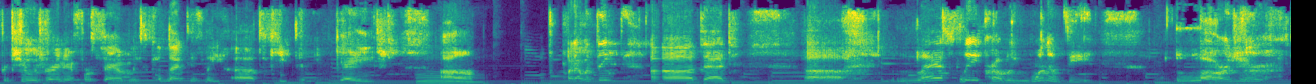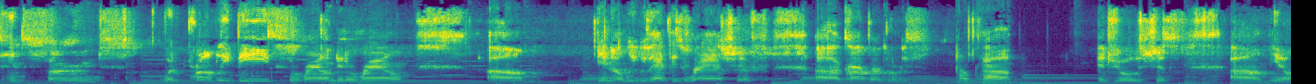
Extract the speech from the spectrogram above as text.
for children and for families collectively uh, to keep them engaged. Mm. um, But I would think uh, that, uh, lastly, probably one of the larger concerns would probably be surrounded around, um, you know, we, we've had this rash of uh, car burglaries. okay. uh, Individuals just, um, you know,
